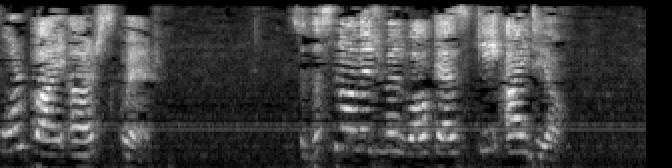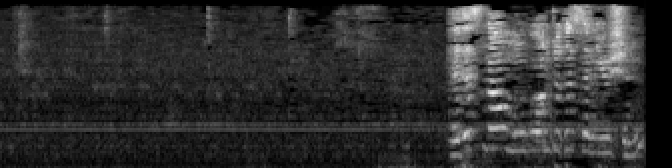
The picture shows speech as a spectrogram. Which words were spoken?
4 pi r square. So this knowledge will work as key idea Let us now move on to the solution.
